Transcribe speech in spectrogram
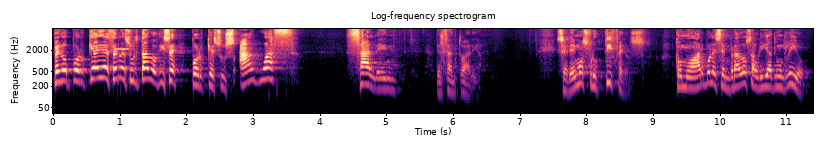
Pero ¿por qué hay ese resultado? Dice, porque sus aguas salen del santuario. Seremos fructíferos como árboles sembrados a orilla de un río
